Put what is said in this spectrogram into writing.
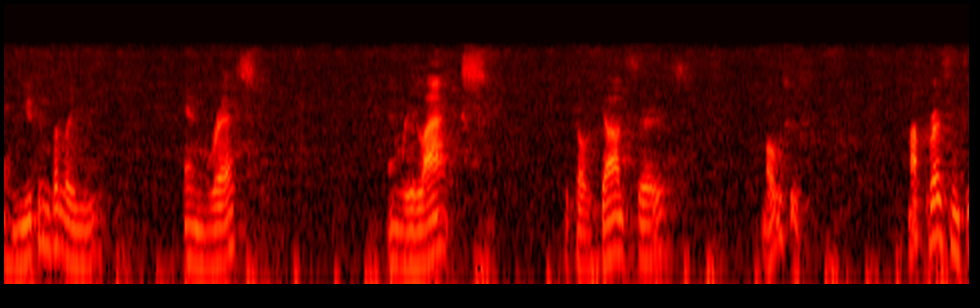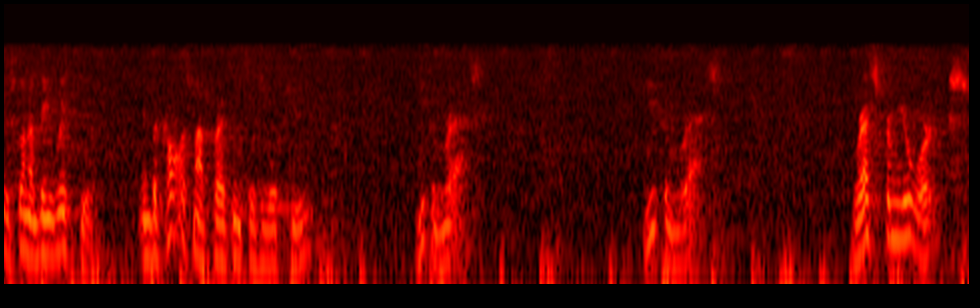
And you can believe and rest and relax because God says, Moses, my presence is going to be with you. And because my presence is with you, you can rest. You can rest. Rest from your works.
